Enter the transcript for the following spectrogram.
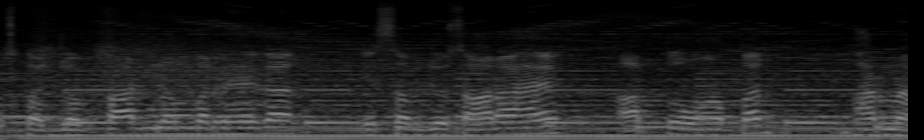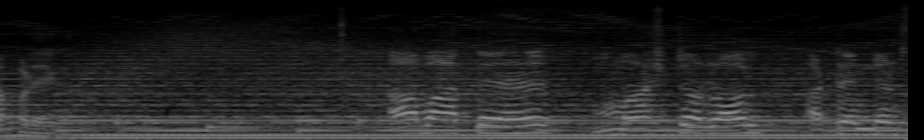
उसका जॉब कार्ड नंबर रहेगा, ये सब जो सारा है, आपको वहाँ पर भरना पड़ेगा। अब आते हैं मास्टर रोल अटेंडेंस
